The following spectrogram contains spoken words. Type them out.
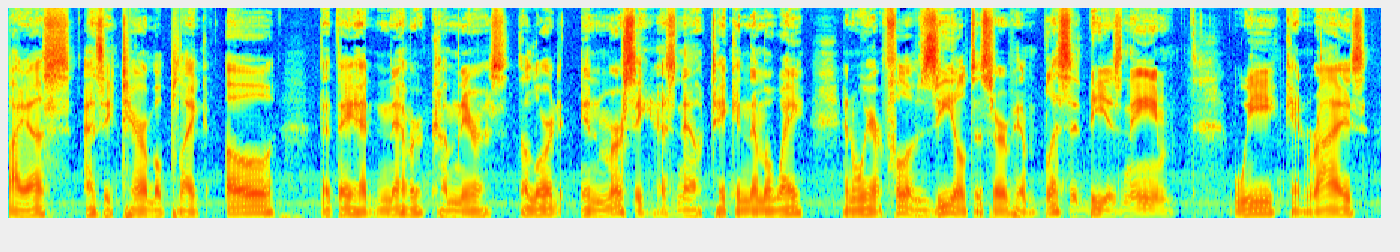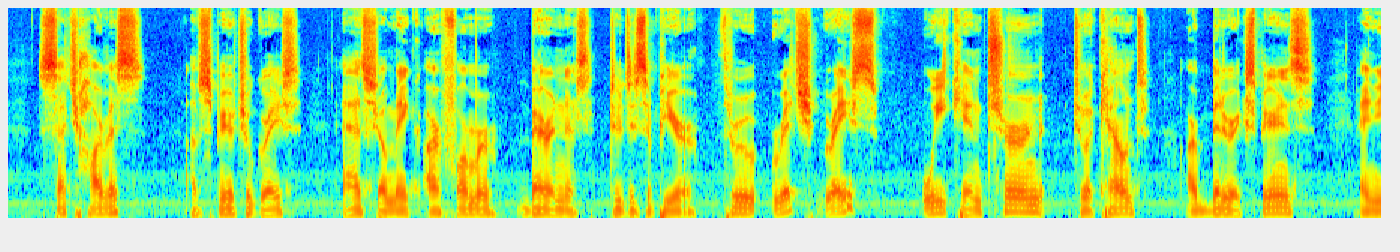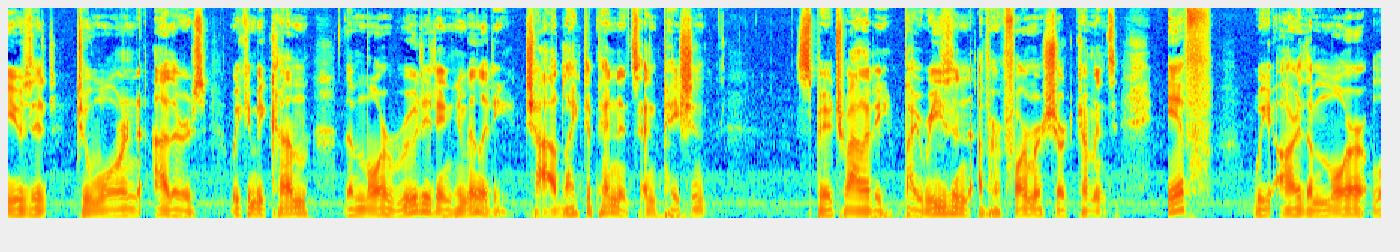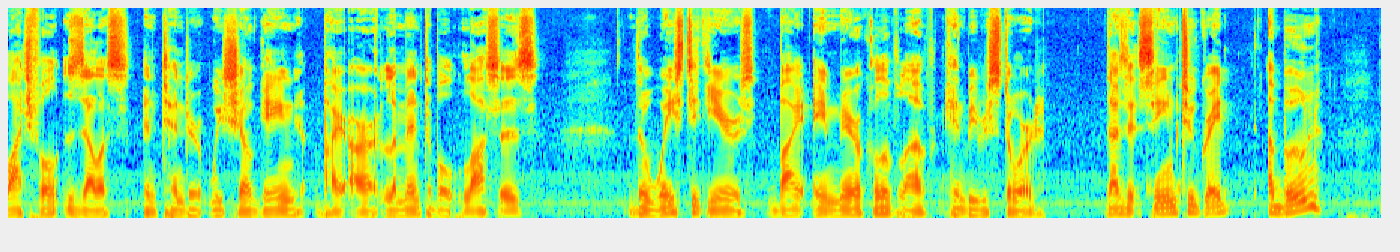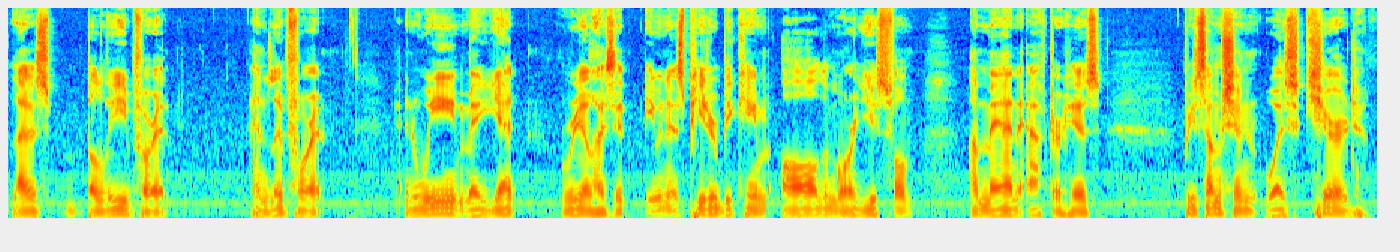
by us as a terrible plague. Oh, that they had never come near us. The Lord, in mercy, has now taken them away, and we are full of zeal to serve him. Blessed be his name. We can rise such harvests of spiritual grace as shall make our former barrenness to disappear. Through rich grace, we can turn to account our bitter experience and use it to warn others we can become the more rooted in humility, childlike dependence, and patient spirituality by reason of our former shortcomings. If we are the more watchful, zealous, and tender, we shall gain by our lamentable losses. The wasted years, by a miracle of love, can be restored. Does it seem too great a boon? Let us believe for it and live for it and we may yet realize it even as Peter became all the more useful. A man after his presumption was cured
